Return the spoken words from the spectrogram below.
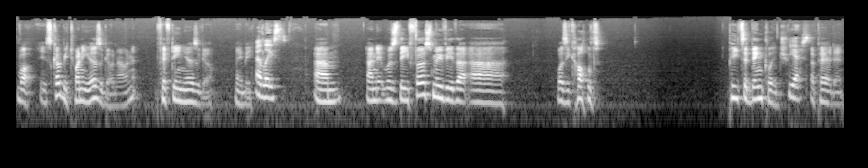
what? It's got to be twenty years ago now, isn't it? Fifteen years ago, maybe. At least. Um, and it was the first movie that uh, what's he called? Peter Dinklage Yes. appeared in.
